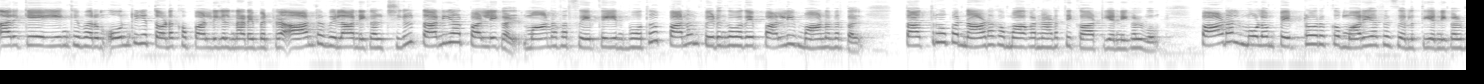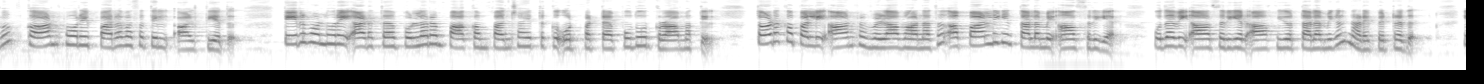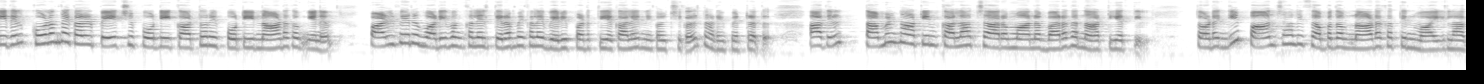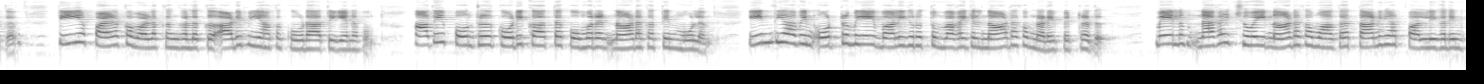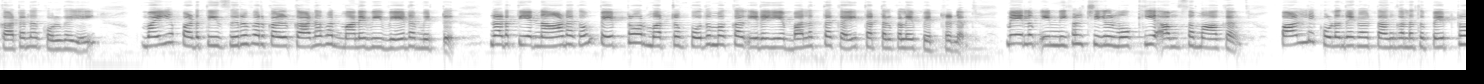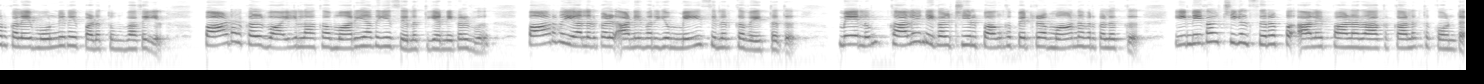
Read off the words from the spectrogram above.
அருகே இயங்கி வரும் ஒன்றிய தொடக்கப் பள்ளியில் நடைபெற்ற ஆண்டு விழா நிகழ்ச்சியில் தனியார் பள்ளிகள் மாணவர் சேர்க்கையின் போது பணம் பிடுங்குவதை பள்ளி மாணவர்கள் தத்ரூப நாடகமாக நடத்தி காட்டிய நிகழ்வும் பாடல் மூலம் பெற்றோருக்கு மரியாதை செலுத்திய நிகழ்வும் கான்பூரை பரவசத்தில் ஆழ்த்தியது. திருவள்ளூரை அடுத்த புல்லரம்பாக்கம் பஞ்சாயத்துக்கு உட்பட்ட புதூர் கிராமத்தில் தொடக்கப்பள்ளி ஆண்டு விழாவானது அப்பள்ளியின் தலைமை ஆசிரியர் உதவி ஆசிரியர் ஆகியோர் தலைமையில் நடைபெற்றது. இதில் குழந்தைகள் பேச்சு போட்டி கட்டுரை போட்டி நாடகம் என பல்வேறு வடிவங்களில் திறமைகளை வெளிப்படுத்திய கலை நிகழ்ச்சிகள் நடைபெற்றது. அதில் தமிழ்நாட்டின் கலாச்சாரமான பரதநாட்டியத்தில் தொடங்கி பாஞ்சாலி சபதம் நாடகத்தின் வாயிலாக தீய பழக்க வழக்கங்களுக்கு அடிமையாக கூடாது எனவும் அதே போன்று கொடிகாத்த குமரன் நாடகத்தின் மூலம் இந்தியாவின் ஒற்றுமையை வலியுறுத்தும் வகையில் நாடகம் நடைபெற்றது. மேலும் நகைச்சுவை நாடகமாக தனியார் பள்ளிகளின் கட்டண கொள்கையை மையப்படுத்தி சிறுவர்கள் கணவன் மனைவி வேடமிட்டு நடத்திய நாடகம் பெற்றோர் மற்றும் பொதுமக்கள் இடையே பலத்த கைத்தட்டல்களை பெற்றன. மேலும் இந்நிகழ்ச்சியில் முக்கிய அம்சமாக பள்ளி குழந்தைகள் தங்களது பெற்றோர்களை முன்னிலைப்படுத்தும் வகையில் பாடல்கள் வாயிலாக மரியாதையை செலுத்திய நிகழ்வு பார்வையாளர்கள் அனைவரையும் மெய் சிலிர்க்க வைத்தது. மேலும் கலை நிகழ்ச்சியில் பங்கு பெற்ற மாணவர்களுக்கு இந்நிகழ்ச்சியில் சிறப்பு அழைப்பாளராக கலந்து கொண்ட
